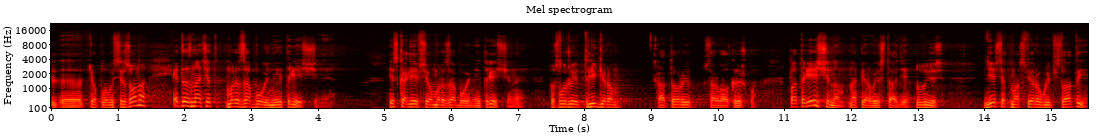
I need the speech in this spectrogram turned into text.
э, теплого сезона, это значит морозобойные трещины. И, скорее всего, морозобойные трещины послужили триггером, который сорвал крышку. По трещинам на первой стадии, ну, здесь 10 атмосфер углекислоты.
